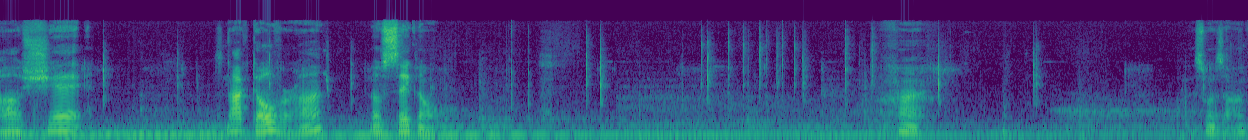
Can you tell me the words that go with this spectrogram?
Oh shit. It's knocked over, huh? No signal. Huh. This one's on.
